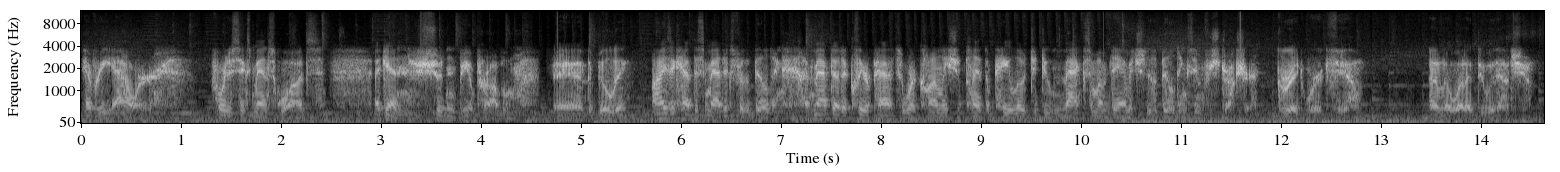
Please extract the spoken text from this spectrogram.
every hour. Four to six man squads. Again, shouldn't be a problem. And the building? Isaac had the schematics for the building. I've mapped out a clear path to where Conley should plant the payload to do maximum damage to the building's infrastructure. Great work, Theo. I don't know what I'd do without you.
